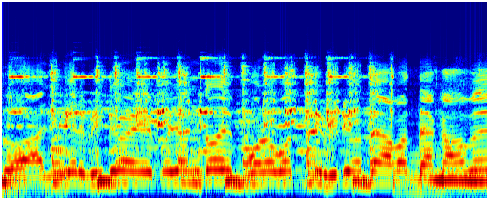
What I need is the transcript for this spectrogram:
তো আজকের ভিডিও এই পর্যন্তই। পরবর্তী ভিডিওতে আবার দেখা হবে।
